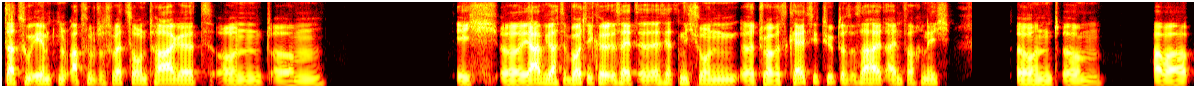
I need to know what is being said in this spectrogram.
dazu eben ein absolutes Red Zone Target und ähm, ich, äh, ja, wie gesagt, Vertical ist er jetzt, er ist jetzt nicht so ein äh, Travis Kelsey-Typ, das ist er halt einfach nicht. Und, ähm, aber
